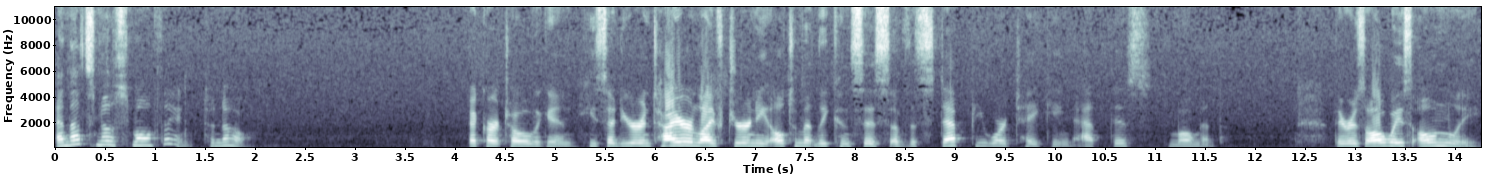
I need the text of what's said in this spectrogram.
And that's no small thing to know. Eckhart Tolle again. He said, Your entire life journey ultimately consists of the step you are taking at this moment. There is always only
